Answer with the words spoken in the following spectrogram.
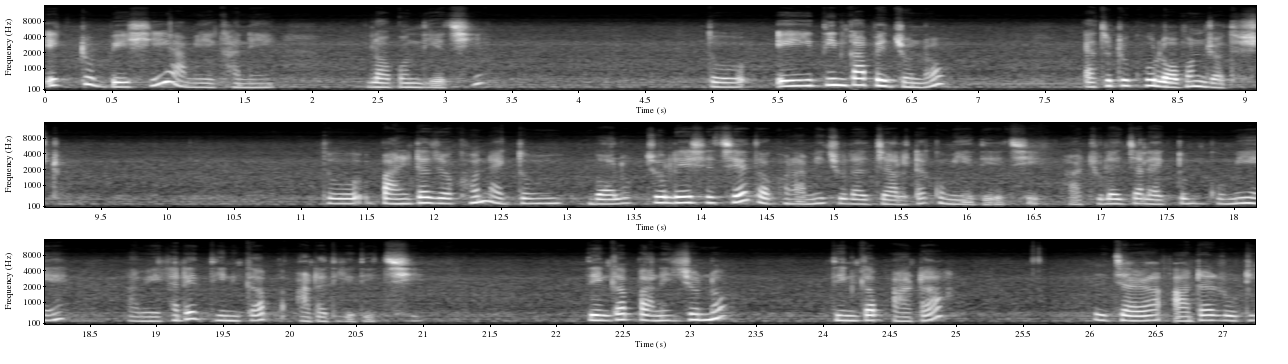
একটু বেশি আমি এখানে লবণ দিয়েছি। তো এই তিন কাপের জন্য এতটুকু লবণ যথেষ্ট। তো পানিটা যখন একদম বলক চলে এসেছে, তখন আমি চুলার জালটা কমিয়ে দিয়েছি। আর চুলার জাল একদম কমিয়ে আমি এখানে তিন কাপ আটা দিয়ে দিচ্ছি। তিন কাপ পানির জন্য তিন কাপ আটা যারা আটার রুটি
